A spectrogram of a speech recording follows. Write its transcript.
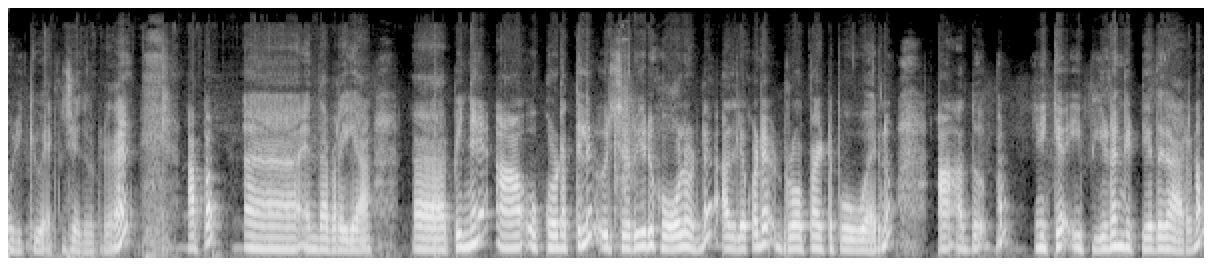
ഒഴിക്കുമായിരുന്നു ചെയ്തുകൊണ്ടിരുന്നത്. അപ്പം എന്താ പറയുക പിന്നെ ആ കുടത്തിൽ ഒരു ചെറിയൊരു ഹോളുണ്ട്. അതിലേക്കൂടെ ഡ്രോപ്പായിട്ട് പോകുമായിരുന്നു അത് അപ്പം എനിക്ക് ഈ പീഠം കിട്ടിയത് കാരണം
